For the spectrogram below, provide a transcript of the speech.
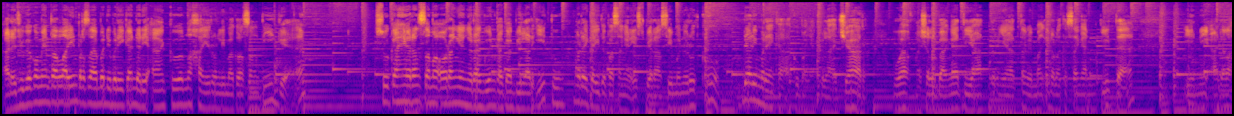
Ada juga komentar lain persahabat diberikan dari akun Khairun503. Suka heran sama orang yang ngeraguin kakak Bilar itu. Mereka itu pasangan inspirasi menurutku. Dari mereka aku banyak belajar. Wah, Masya Allah banget ya. Ternyata memang idola kesayangan kita ini adalah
